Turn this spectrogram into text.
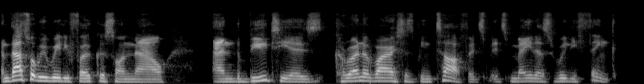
And that's what we really focus on now. And the beauty is coronavirus has been tough. It's it's made us really think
